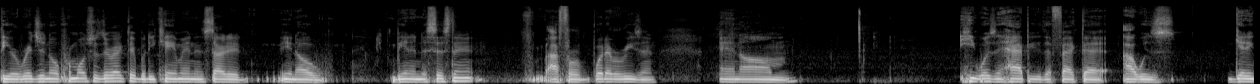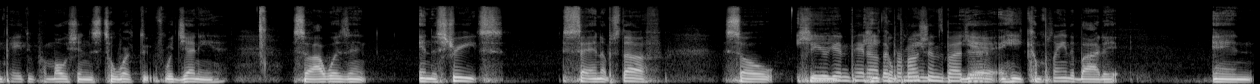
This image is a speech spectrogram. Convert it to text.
the original promotions director, but he came in and started you know being an assistant uh, for whatever reason, and um, he wasn't happy with the fact that I was getting paid through promotions to work through, with Jenny. So I wasn't in the streets setting up stuff. So he you were getting paid out of the promotions budget. Yeah, and he complained about it, and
